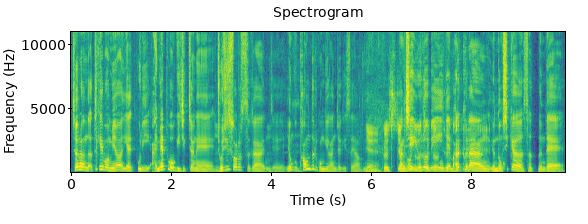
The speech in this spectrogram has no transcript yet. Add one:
저는 어떻게 보면 이게 우리 IMF 오기 직전에 음. 조지 소로스가 이제 영국 파운드를 공격한 적이 있어요. 예. 실제 당시 유럽이. 이제 마르크랑 예, 예. 연동시켰었는데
